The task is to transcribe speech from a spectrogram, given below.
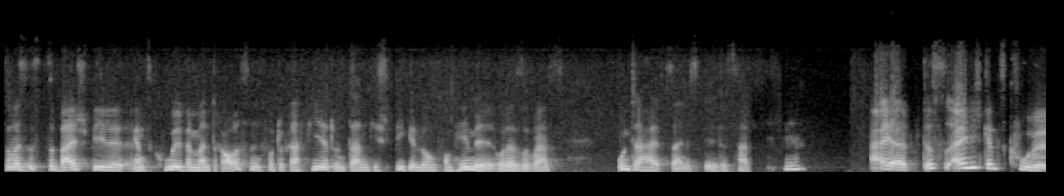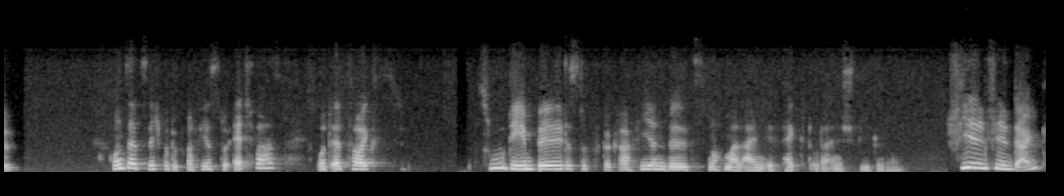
Sowas ist zum Beispiel ganz cool, wenn man draußen fotografiert und dann die Spiegelung vom Himmel oder sowas unterhalb seines Bildes hat. Mhm. Ah ja, das ist eigentlich ganz cool. Grundsätzlich fotografierst du etwas und erzeugst zu dem Bild, das du fotografieren willst, nochmal einen Effekt oder eine Spiegelung. Vielen, vielen Dank,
